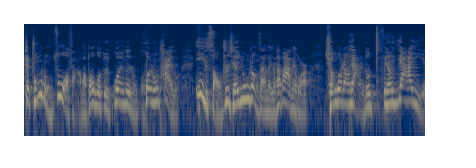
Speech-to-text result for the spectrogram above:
这种种做法吧，包括对官员的那种宽容态度，一扫之前雍正在位，就是他爸那会儿，全国上下也都非常压抑。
